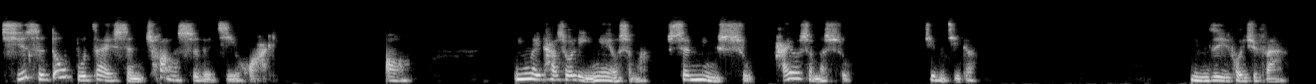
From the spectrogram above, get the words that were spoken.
其实都不在神创世的计划里哦，因为他说里面有什么生命树，还有什么树？记不记得？你们自己回去翻。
